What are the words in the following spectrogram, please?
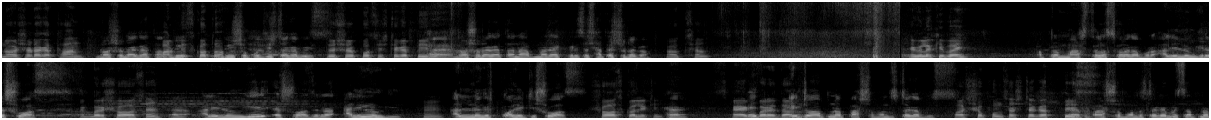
নয়শো টাকা থান। নশো টাকা থান। piece কত? দুইশো পঁচিশ টাকা পিস দুশো পঁচিশ টাকা পিস হ্যাঁ নশো টাকা থান আপনার এক পিসে সাতাশশো টাকা। আচ্ছা। এগুলো কি ভাই? আপনার মার্সেলাস করা কাপড় আলিলুঙ্গির সোয়াস একবার শ আছে হ্যাঁ আলিলুঙ্গি এর সোয়াস এটা আলিলুঙ্গি হুম। আলিলুঙ্গির কোয়ালিটি সোয়াস সহজ কোয়ালিটি হ্যাঁ। একবারে এ- দারুণ এটাও আপনার পাঁচশো পঞ্চাশ টাকা পিস পাঁচশো পঞ্চাশ টাকা হ্যাঁ পিস টাকা পিস আপনার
